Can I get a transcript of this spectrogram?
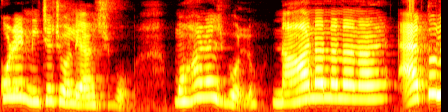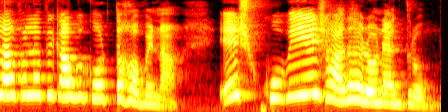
করে নিচে চলে আসব। মহারাজ বলল, না না না না না, এত লাফালাফি কাউকে করতে হবে না। এ খুবই সাধারণ এক দ্রব্য।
